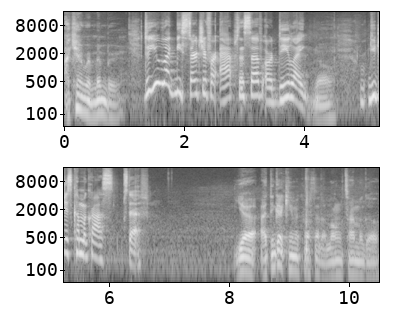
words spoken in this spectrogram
I can't remember. Do you like be searching for apps and stuff or do you like No. you just come across stuff? Yeah, I think I came across that a long time ago.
